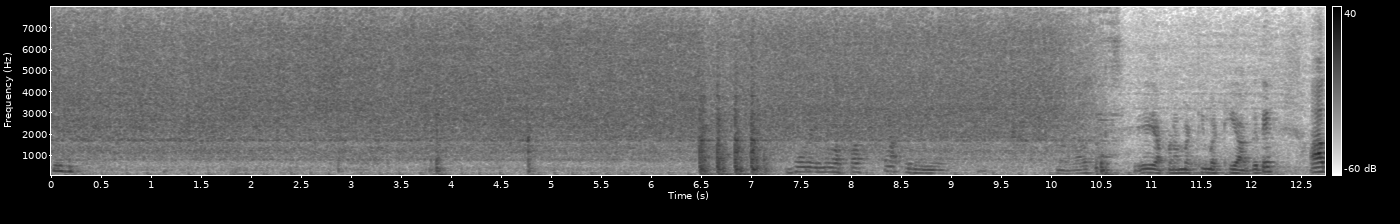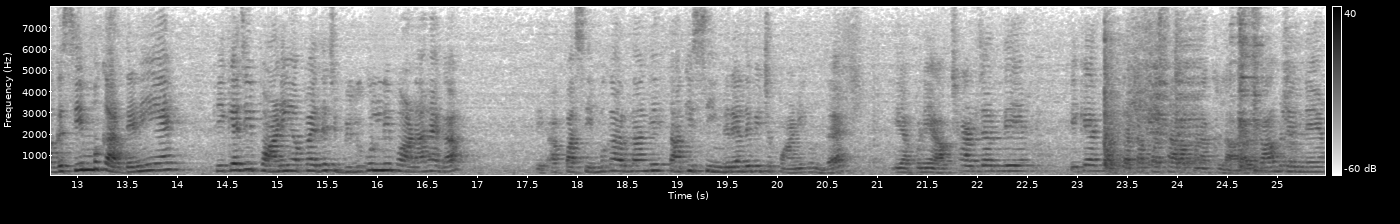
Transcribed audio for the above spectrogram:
ਠੀਕ ਹੈ ਜੀ ਹੁਣ ਇਹਨੂੰ ਆਪਾਂ ਢੱਕ ਦਿੰਦੇ ਹਾਂ। ਬਸ, ਇਹ ਆਪਣਾ ਮੱਠੀ ਮੱਠੀ ਅੱਗ ਤੇ। ਅੱਗ ਸਿਮ ਕਰ ਦੇਣੀ ਹੈ। ਠੀਕ ਹੈ ਜੀ, ਪਾਣੀ ਆਪਾਂ ਇਹਦੇ ਚ ਬਿਲਕੁਲ ਨਹੀਂ ਪਾਣਾ ਹੈਗਾ। ਤੇ ਆਪਾਂ ਸਿਮ ਕਰ ਦਾਂਗੇ ਤਾਂ ਕਿ ਸਿੰਗਰਿਆਂ ਦੇ ਵਿੱਚ ਪਾਣੀ ਹੁੰਦਾ ਹੈ। ਇਹ ਆਪਣੇ ਆਪ ਛੱਡ ਜਾਂਦੇ ਆ। ਠੀਕ ਹੈ, ਤਦ ਤੱਕ ਆਪਾਂ ਸਾਰਾ ਆਪਣਾ ਖਲਾਰਾ ਸਾਂਭ ਲੈਂਦੇ ਆ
